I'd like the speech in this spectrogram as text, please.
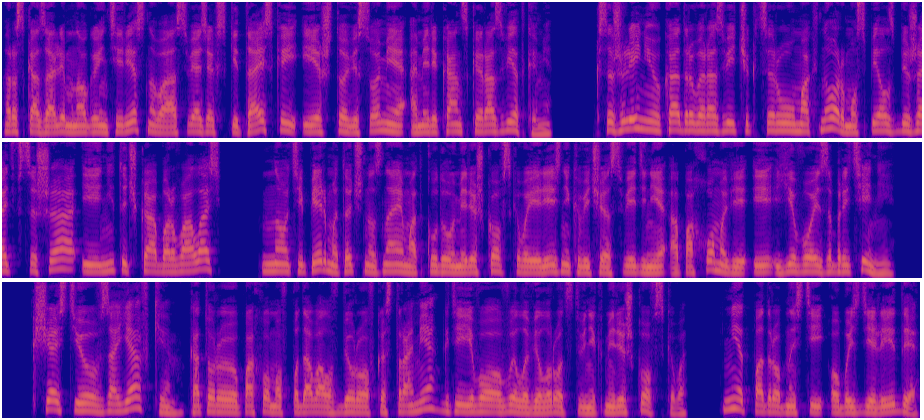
Рассказали много интересного о связях с китайской и, что весомее, американской разведками. К сожалению, кадровый разведчик ЦРУ Макнорм успел сбежать в США, и ниточка оборвалась, но теперь мы точно знаем, откуда у Мережковского и Резниковича сведения о Пахомове и его изобретении. К счастью, в заявке, которую Пахомов подавал в бюро в Костроме, где его выловил родственник Мережковского, нет подробностей об изделии «Д»,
